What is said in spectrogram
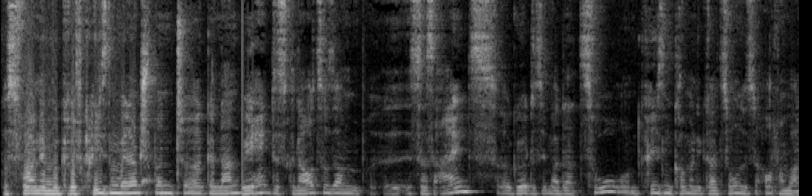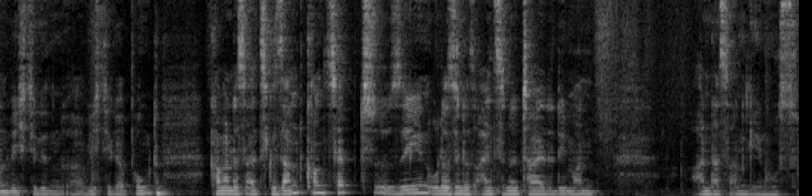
Du hast vorhin den Begriff Krisenmanagement äh, genannt. Wie hängt es genau zusammen? Ist das eins? Gehört es immer dazu? Und Krisenkommunikation ist auch nochmal ein wichtiger, äh, wichtiger Punkt. Kann man das als Gesamtkonzept äh, sehen oder sind das einzelne Teile, die man anders angehen muss?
